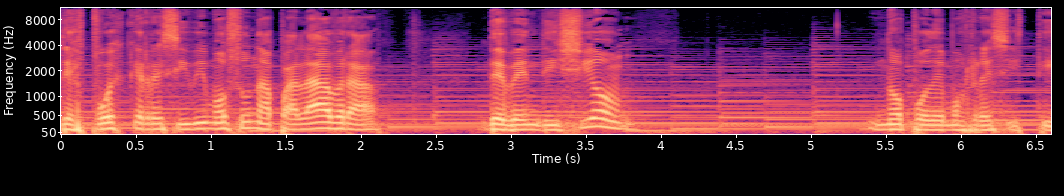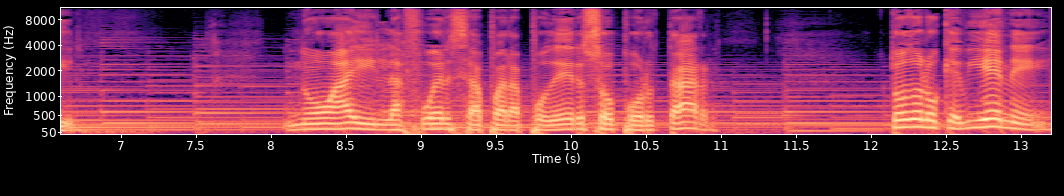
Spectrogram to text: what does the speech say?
después que recibimos una palabra de bendición, no podemos resistir. No hay la fuerza para poder soportar todo lo que viene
